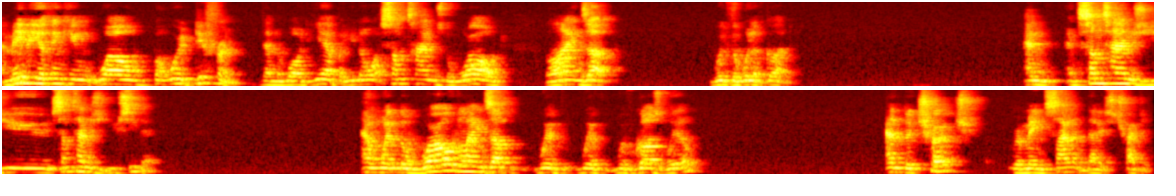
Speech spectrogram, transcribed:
And maybe you're thinking, well, but we're different than the world. Yeah, but you know what? Sometimes the world lines up with the will of God. And and sometimes you sometimes you see that. And when the world lines up with, with, with God's will and the church remains silent, that is tragic.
